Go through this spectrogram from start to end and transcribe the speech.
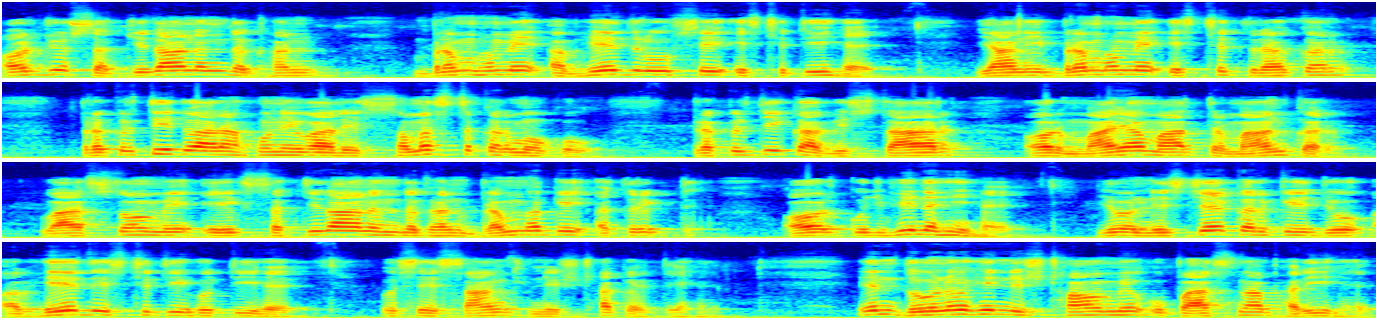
और जो सच्चिदानंद घन ब्रह्म में अभेद रूप से स्थिति है, यानी ब्रह्म में स्थित रहकर प्रकृति द्वारा होने वाले समस्त कर्मों को प्रकृति का विस्तार और माया मात्र मानकर वास्तव में एक सच्चिदानंद घन ब्रह्म के अतिरिक्त और कुछ भी नहीं है। जो निश्चय करके जो अभेद स्थिति होती है, उसे सांख्य निष्ठा कहते हैं। इन दोनों ही निष्ठाओं में उपासना भरी है।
